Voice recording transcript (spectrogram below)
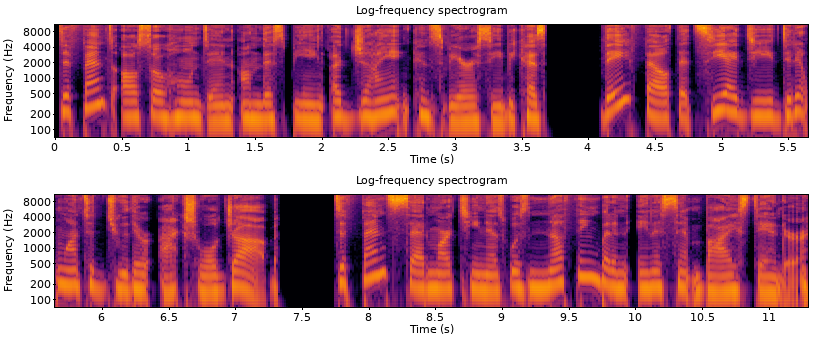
Defense also honed in on this being a giant conspiracy because they felt that CID didn't want to do their actual job. Defense said Martinez was nothing but an innocent bystander.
